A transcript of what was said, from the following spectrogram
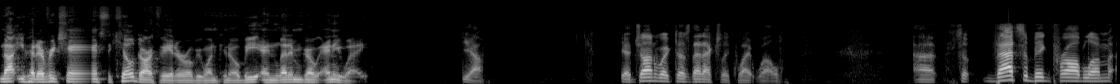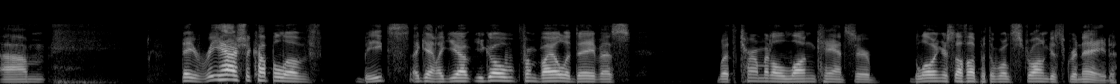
not you had every chance to kill Darth Vader, Obi Wan Kenobi, and let him go anyway. Yeah. Yeah, John Wick does that actually quite well. Uh, so that's a big problem. Um, they rehash a couple of beats again. Like you have you go from Viola Davis with terminal lung cancer, blowing herself up with the world's strongest grenade,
